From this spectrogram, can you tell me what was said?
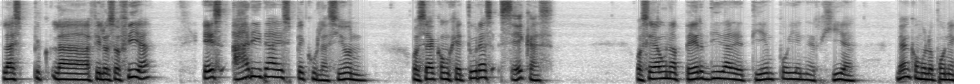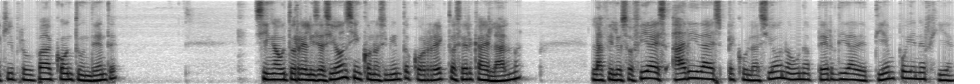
La, filosofía es árida especulación, o sea, conjeturas secas, o sea, una pérdida de tiempo y energía. Vean cómo lo pone aquí, preocupada, contundente. Sin autorrealización, sin conocimiento correcto acerca del alma, la filosofía es árida especulación o una pérdida de tiempo y energía.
